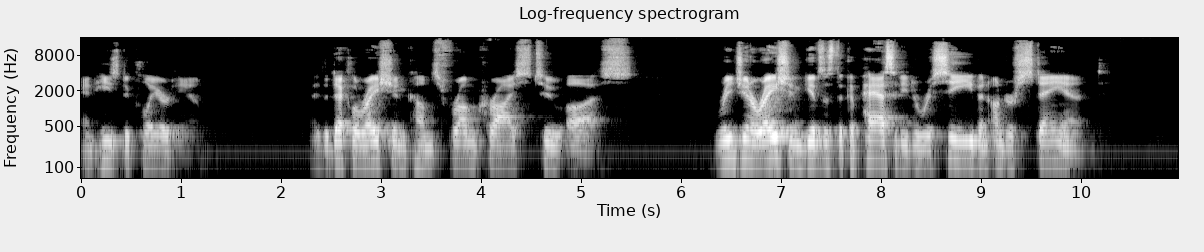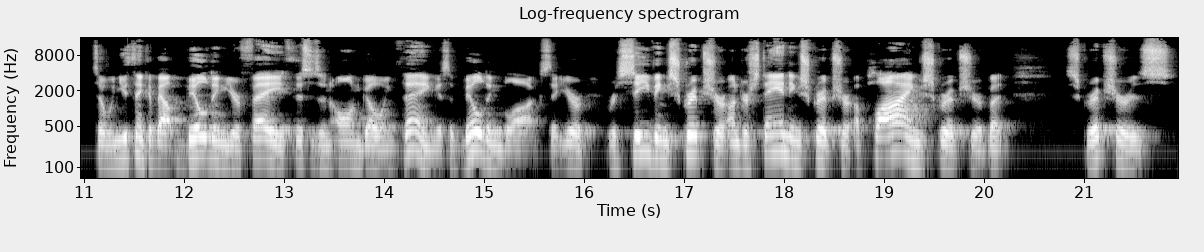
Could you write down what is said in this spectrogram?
and he's declared him. The declaration comes from Christ to us. Regeneration gives us the capacity to receive and understand. So when you think about building your faith, this is an ongoing thing. It's a building blocks that you're receiving scripture, understanding scripture, applying scripture, but scripture is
